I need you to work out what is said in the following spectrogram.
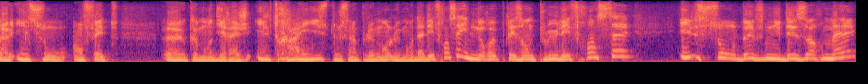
euh, ils sont en fait, euh, comment dirais-je, ils trahissent tout simplement le mandat des Français. Ils ne représentent plus les Français. Ils sont devenus désormais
